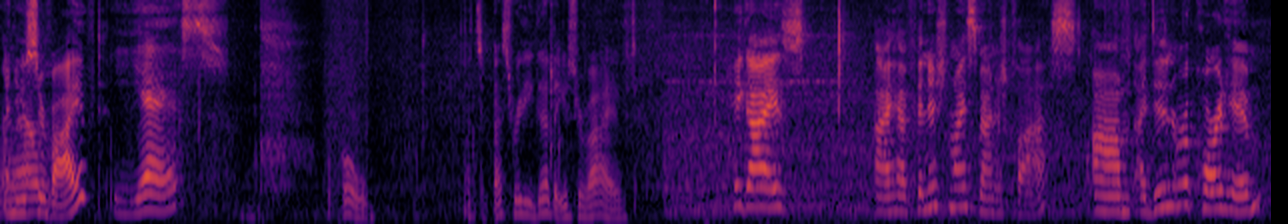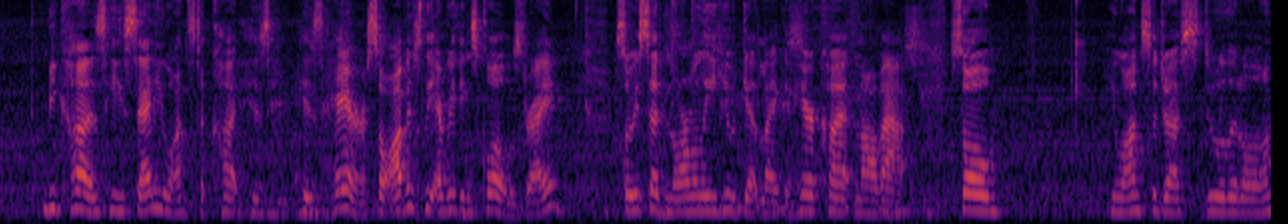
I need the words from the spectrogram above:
And you survived? Yes. Oh, that's that's really good that you survived. Hey guys, I have finished my Spanish class. Um, I didn't record him because he said he wants to cut his his hair. So obviously everything's closed, right? So he said normally he would get like a haircut and all that. So he wants to just do a little,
